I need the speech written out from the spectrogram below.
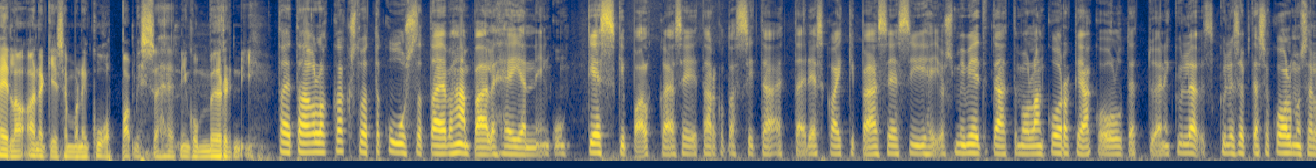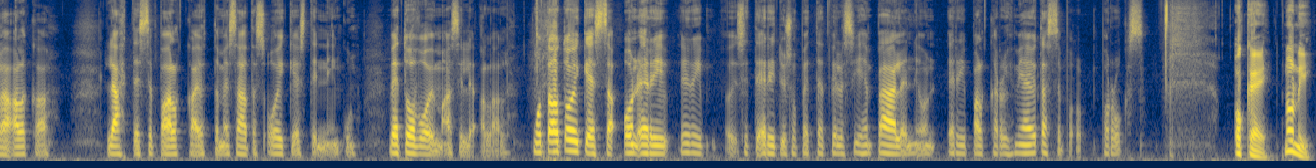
heillä on ainakin semmoinen kuoppa, missä he niin mörnii? Taitaa olla 2600 ja vähän päälle heidän niin kuin keskipalkka ja se ei tarkoita sitä, että edes kaikki pääsee siihen. Jos me mietitään, että me ollaan korkeakoulutettuja, niin kyllä, kyllä se pitäisi jo kolmosella alkaa lähteä se palkka, jotta me saataisiin oikeasti niin kuin vetovoimaa sille alalle. Mutta olet oikeassa, on eri, eri sitten erityisopettajat vielä siihen päälle, niin on eri palkkaryhmiä jo tässä porukassa. Okei, no niin.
